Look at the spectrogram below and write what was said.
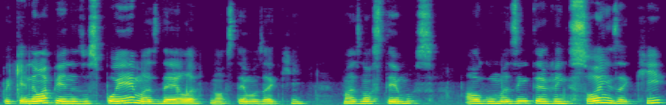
porque não apenas os poemas dela nós temos aqui, mas nós temos algumas intervenções aqui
